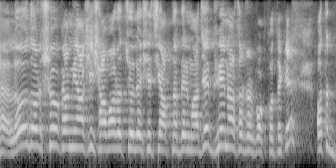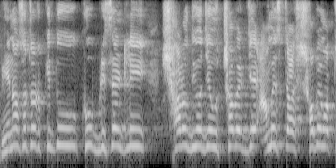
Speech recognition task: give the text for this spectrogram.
hello দর্শক, আমি আশিস, আবারও চলে এসেছি আপনাদের মাঝে ভেনাসটোর পক্ষ থেকে। অর্থাৎ ভেনাসটোর কিন্তু খুব রিসেন্টলি শারদীয় যে উৎসবের যে আমেজটা সবেমাত্র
